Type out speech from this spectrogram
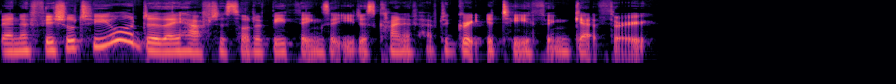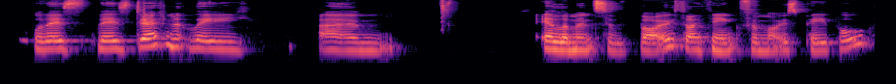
beneficial to you, or do they have to sort of be things that you just kind of have to grit your teeth and get through? Well, there's there's definitely um, elements of both. I think for most people,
